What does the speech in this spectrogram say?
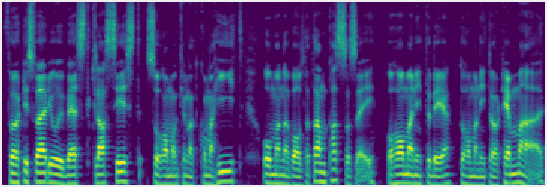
För till Sverige och i väst klassiskt så har man kunnat komma hit om man har valt att anpassa sig. Och har man inte det, då har man inte hört hemma här.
